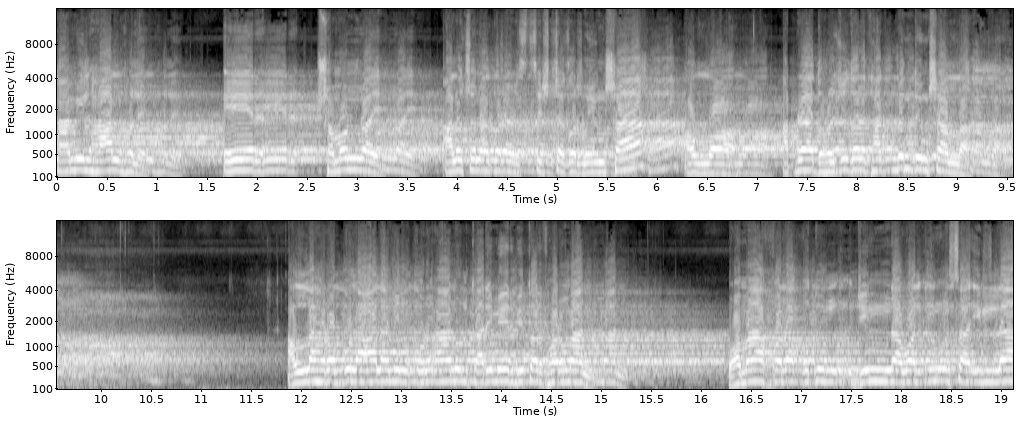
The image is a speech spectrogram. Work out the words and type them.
সামিল হাল হলে এর সমন্বয়ে আলোচনা করার চেষ্টা করব, ইনশা আল্লাহ। আপনারা ধৈর্য ধরে থাকবেন তো ইনশাআল্লাহ আল্লাহ। রব্বুল আলমিন কোরআনুল কারিমের ভিতর ফরমান ইনসা ইল্লা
